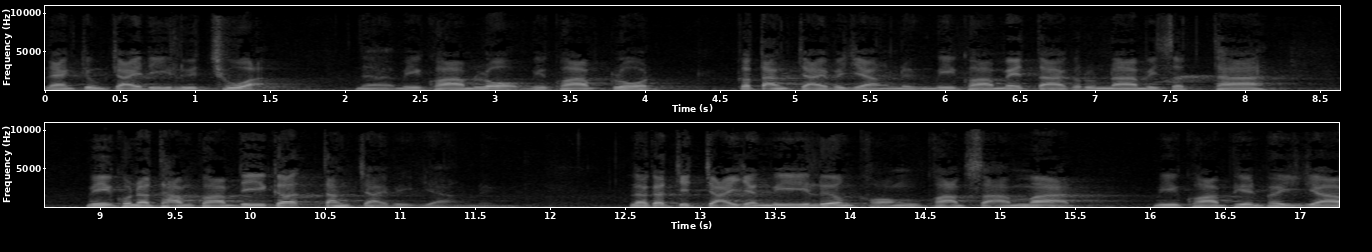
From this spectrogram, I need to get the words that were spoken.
แรงจูงใจดีหรือชั่วนะมีความโลภมีความโกรธก็ตั้งใจไปอย่างหนึ่ง มีความเมตตากรุณา มีศรัทธา มีคุณธรรมความดีก็ตั้งใจไปอีกอย่างหนึ่ง แล้วก็จิตใจยังมีเรื่องของความสามารถ มีความเพียรพยายาม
